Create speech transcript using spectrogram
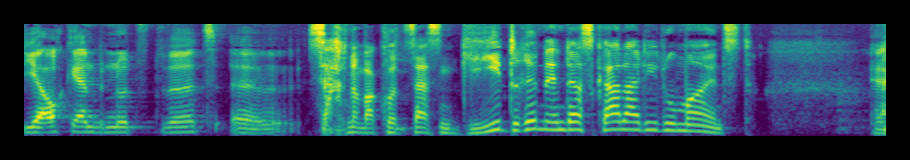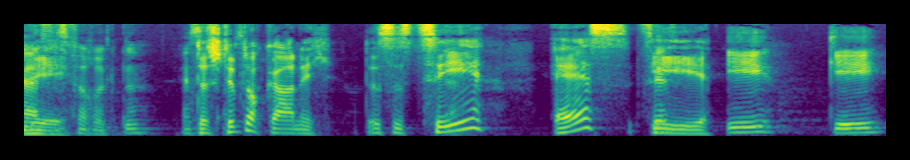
die ja auch gern benutzt wird. Äh, Sag noch mal kurz, da ist ein G drin in der Skala, die du meinst. ja, Nee. es ist verrückt, ne? Es Das stimmt doch gar nicht. Das ist C, S, E. E, G,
